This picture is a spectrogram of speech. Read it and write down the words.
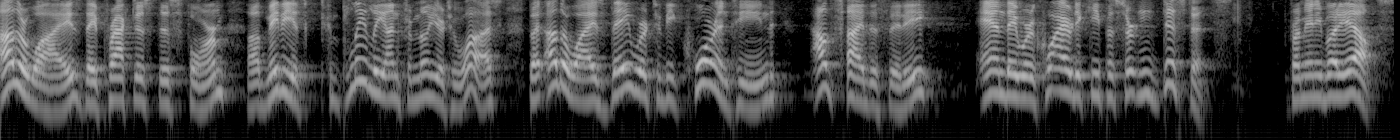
Otherwise, they practiced this form of maybe it's completely unfamiliar to us, but otherwise, they were to be quarantined outside the city and they were required to keep a certain distance from anybody else.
